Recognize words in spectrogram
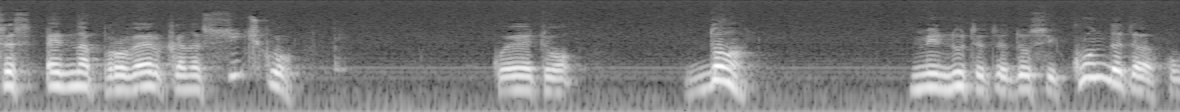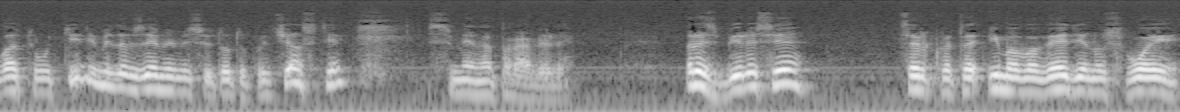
с една проверка на всичко, което до минутата, до секундата, когато отидем да вземем светото причастие, сме направили. Разбира се, църквата има въведено свои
